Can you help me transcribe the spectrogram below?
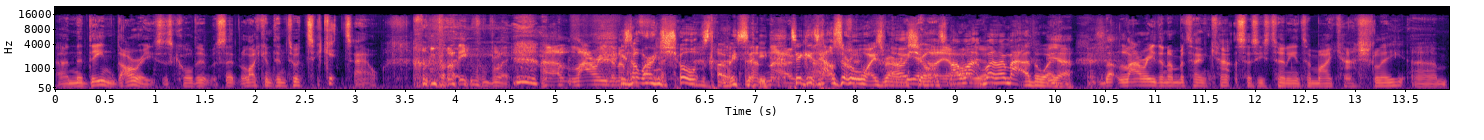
Uh, Nadine Dorries has called it, said, likened him to a ticket towel, unbelievably. Uh, Larry, the He's not number- wearing shorts though, is he? No, Ticket no, house are always wearing Oh, yeah, shorts. no, are, no, yeah. no matter the weather. Yeah, that Larry, the number ten cat, says he's turning into Mike Ashley. Um,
